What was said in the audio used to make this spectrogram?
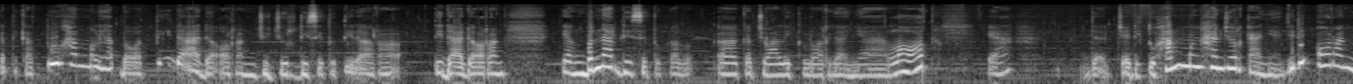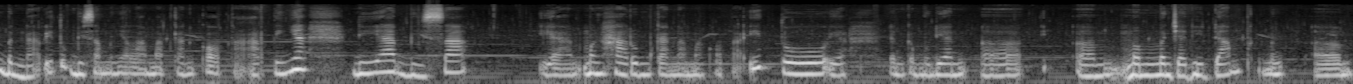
ketika Tuhan melihat bahwa tidak ada orang jujur di situ tidak ada tidak ada orang yang benar di situ uh, kecuali keluarganya Lot ya jadi Tuhan menghancurkannya. Jadi orang benar itu bisa menyelamatkan kota. Artinya dia bisa ya mengharumkan nama kota itu ya dan kemudian uh, um, menjadi dampak men, um,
